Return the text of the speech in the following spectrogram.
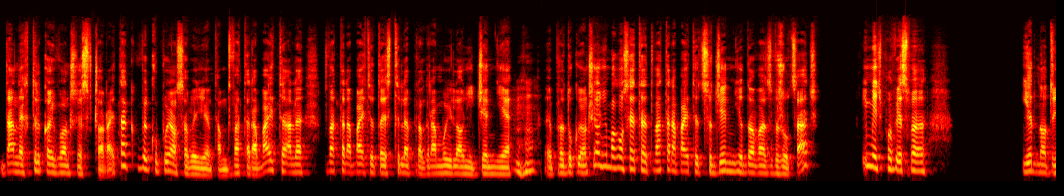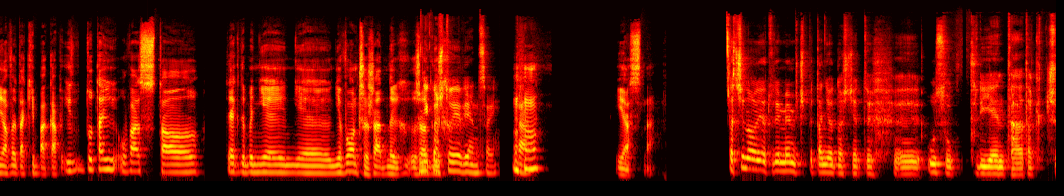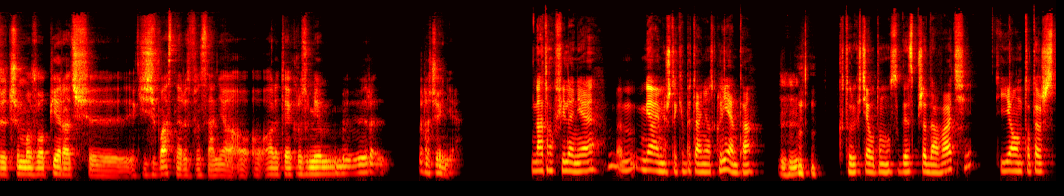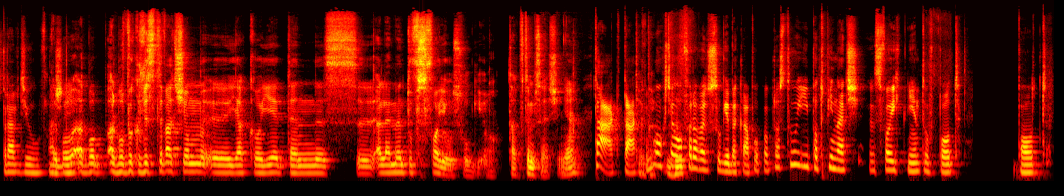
danych tylko i wyłącznie z wczoraj. Tak wykupują sobie, nie wiem, tam 2 terabajty, ale 2 terabajty to jest tyle programu, ile oni dziennie mhm. E, produkują. Czyli oni mogą sobie te 2 terabajty codziennie do was wrzucać i mieć powiedzmy jednodniowy taki backup. I tutaj u was to, jak gdyby nie, nie, nie włączy żadnych, żadnych... Nie kosztuje więcej. Tak. Mhm. Jasne. Znaczy, no ja tutaj miałem jeszcze pytanie odnośnie tych y, usług klienta, tak, czy, czy może opierać y, jakieś własne rozwiązania, o, o, ale to jak rozumiem, y, raczej nie. Na tą chwilę nie. Miałem już takie pytanie od klienta, mhm. który chciał tą usługę sprzedawać i on to też sprawdził w naszej... Albo, albo, albo wykorzystywać ją y, jako jeden z elementów swojej usługi, o, tak w tym sensie, nie? Tak, tak. tak, tak. On chciał mhm. oferować usługę backupu po prostu i podpinać swoich klientów pod, pod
